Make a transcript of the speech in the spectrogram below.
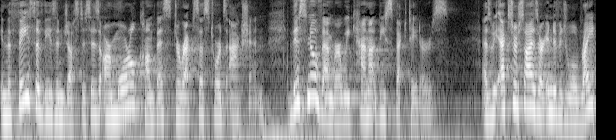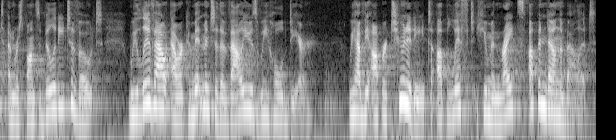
In the face of these injustices, our moral compass directs us towards action. This November, we cannot be spectators. As we exercise our individual right and responsibility to vote, we live out our commitment to the values we hold dear. We have the opportunity to uplift human rights up and down the ballot,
